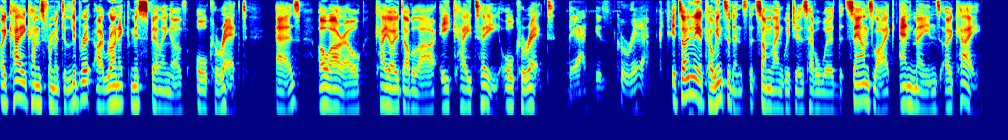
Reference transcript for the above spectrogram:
OK comes from a deliberate, ironic misspelling of all correct as O R L K O R R E K T, all correct. That is correct. It's only a coincidence that some languages have a word that sounds like and means okay.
